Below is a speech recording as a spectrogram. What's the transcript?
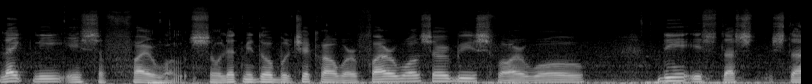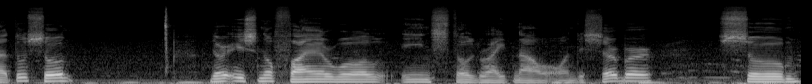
likely is a firewall. So let me double check our firewall service. Firewall D is the status. So there is no firewall installed right now on this server. So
